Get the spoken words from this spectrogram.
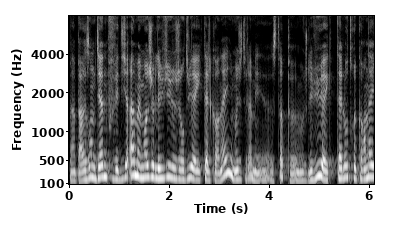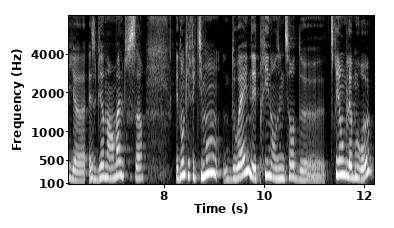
ben, par exemple, Diane pouvait dire Ah, mais moi je l'ai vu aujourd'hui avec telle corneille. Moi j'étais là, mais euh, stop, euh, je l'ai vu avec telle autre corneille. Euh, est-ce bien normal tout ça? Et donc, effectivement, Dwayne est pris dans une sorte de triangle amoureux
